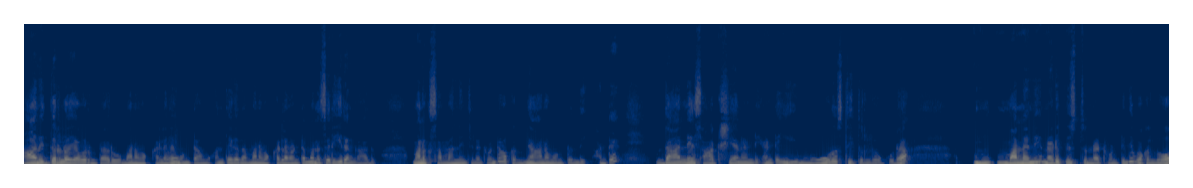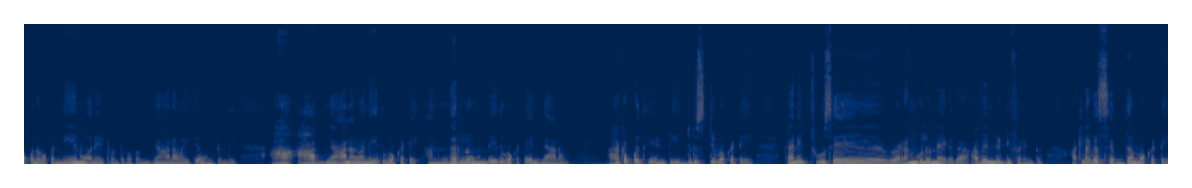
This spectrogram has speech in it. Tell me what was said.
ఆ నిద్రలో ఎవరుంటారు? మనం ఒక్కళ్ళమే ఉంటాము. అంతే కదా మనం ఒక్కళ్ళం అంటే మన శరీరం కాదు. మనకు సంబంధించినటువంటి ఒక జ్ఞానం ఉంటుంది. అంటే దాన్నే సాక్షి అనండి. అంటే ఈ మూడు స్థితుల్లో కూడా మనని నడిపిస్తున్నటువంటిది ఒక లోపల ఒక నేను అనేటువంటి ఒక జ్ఞానం అయితే ఉంటుంది. ఆ ఆ జ్ఞానం అనేది ఒకటే. అందరిలో ఉండేది ఒకటే జ్ఞానం. కాకపోతే ఏంటి? దృష్టి ఒకటే. కానీ చూసే రంగులు ఉన్నాయి కదా అవన్నీ డిఫరెంట్ అట్లాగే శబ్దం ఒకటే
